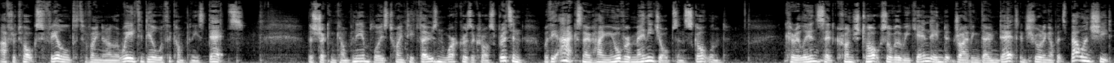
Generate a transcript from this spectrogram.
after talks failed to find another way to deal with the company's debts. The stricken company employs 20,000 workers across Britain, with the axe now hanging over many jobs in Scotland. Carillion said crunch talks over the weekend aimed at driving down debt and shoring up its balance sheet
